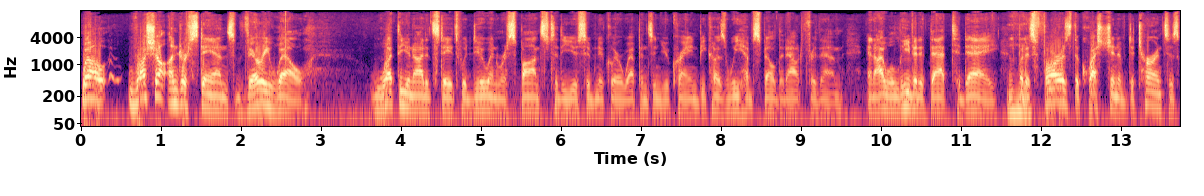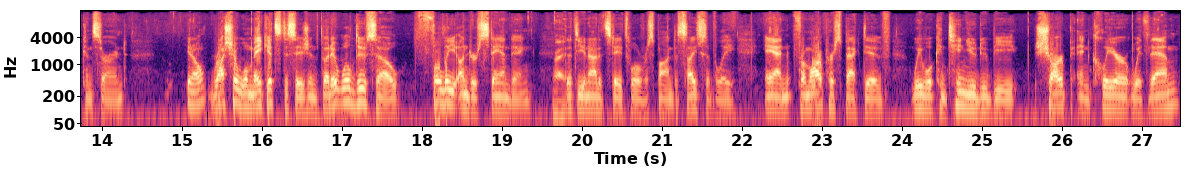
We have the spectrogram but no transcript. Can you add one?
Well, Russia understands very well what the United States would do in response to the use of nuclear weapons in Ukraine because we have spelled it out for them. And I will leave it at that today. Mm-hmm. But as far as the question of deterrence is concerned, you know, Russia will make its decisions, but it will do so fully understanding right. that the United States will respond decisively. And from our perspective, we will continue to be sharp and clear with them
